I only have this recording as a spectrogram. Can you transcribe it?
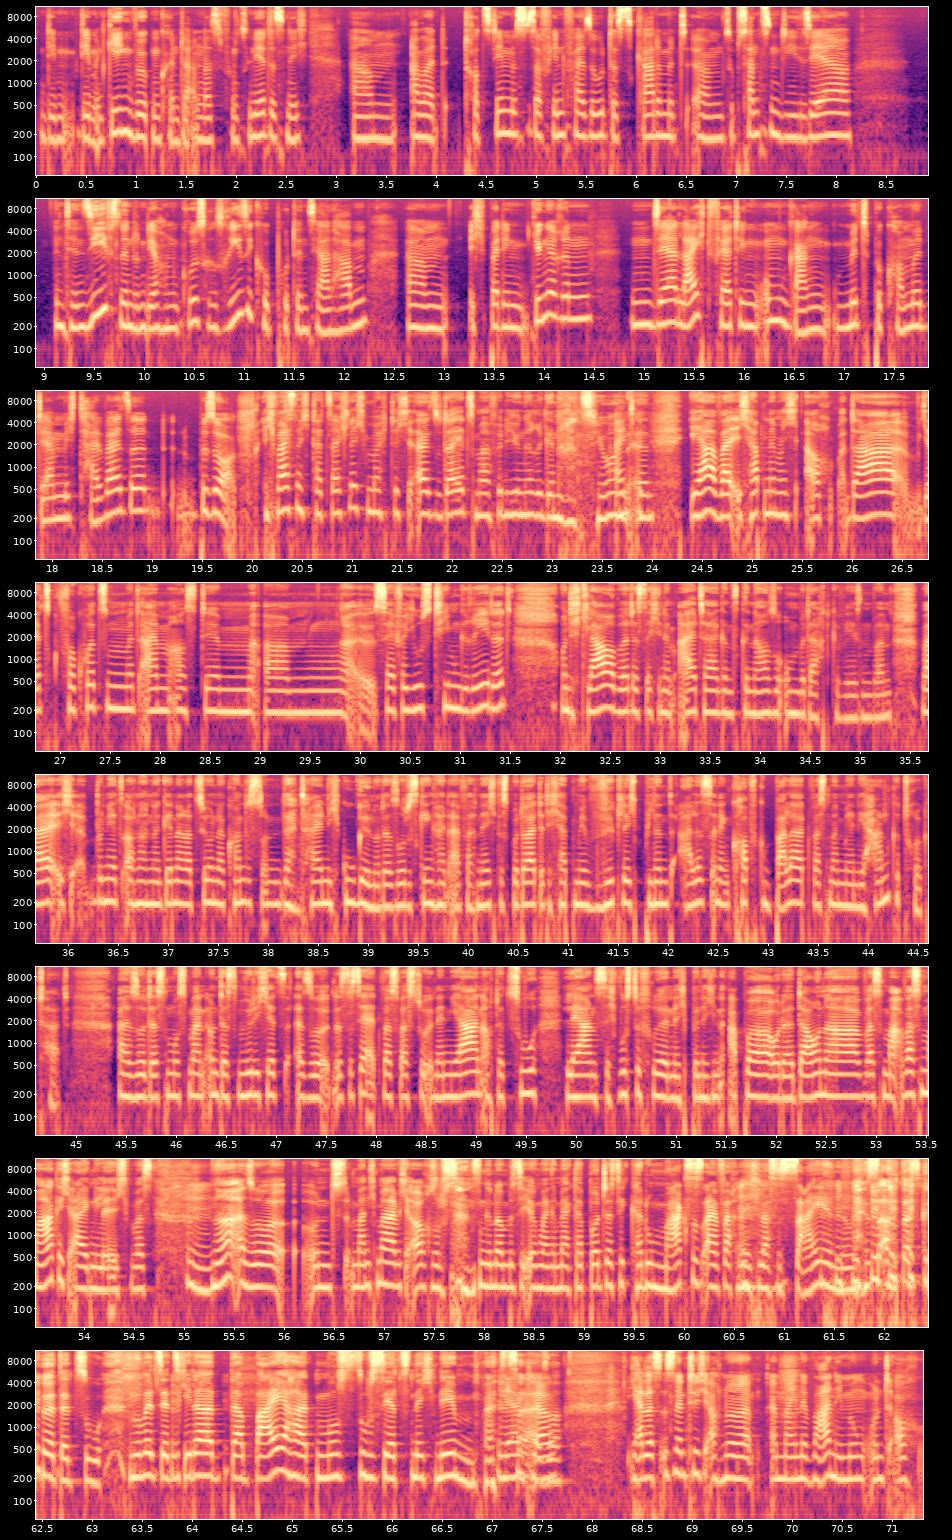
dem, dem entgegenwirken könnte. Anders funktioniert es nicht. Ähm, aber trotzdem ist es auf jeden Fall so, dass gerade mit ähm, Substanzen, die sehr intensiv sind und die auch ein größeres Risikopotenzial haben, ähm, ich bei den Jüngeren einen sehr leichtfertigen Umgang mitbekomme, der mich teilweise besorgt. Ich weiß nicht, tatsächlich möchte ich also da jetzt mal für die jüngere Generation. Äh, ja, weil ich habe nämlich auch da jetzt vor kurzem mit einem aus dem ähm, Safer Use Team geredet und ich glaube, dass ich in dem Alter ganz genauso unbedacht gewesen bin, weil ich bin jetzt auch noch eine Generation, da konntest du deinen Teil nicht googeln oder so, das ging halt einfach nicht. Das bedeutet, ich habe mir wirklich blind alles in den Kopf geballert, was man mir in die Hand gedrückt hat hat. Also das muss man, und das würde ich jetzt, also das ist ja etwas, was du in den Jahren auch dazu lernst. Ich wusste früher nicht, bin ich ein Upper oder Downer, was, was mag ich eigentlich, was, mhm. ne, also und manchmal habe ich auch Substanzen genommen, bis ich irgendwann gemerkt habe, boah Jessica, du magst es einfach nicht, lass es sein. Weißt, auch das gehört dazu. Nur weil es jetzt jeder dabei hat, musst du es jetzt nicht nehmen. Weißt ja, klar. Also, ja, das ist natürlich auch nur meine Wahrnehmung und auch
